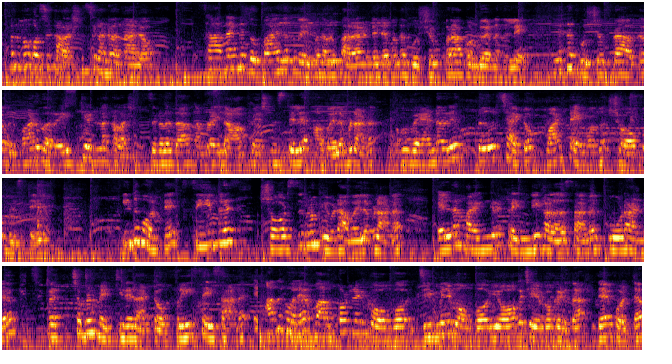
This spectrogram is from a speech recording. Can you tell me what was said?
അപ്പൊ നമുക്ക് കുറച്ച് കളക്ഷൻസ് കണ്ടു വന്നാലോ? സാധാരണ ദുബായിലൊക്കെ വരുമ്പോൾ നമ്മൾ പറയാറുണ്ട് ഇതേപോലെ പുഷപ്ര കൊണ്ടുവരണമെന്നല്ലേ? ഇങ്ങനത്തെ പുഷപ്ര ഒക്കെ ഒരുപാട് വെറൈറ്റി ആയിട്ടുള്ള കളക്ഷൻസുകൾ ഇതാ നമ്മുടെ ഈ ലാ ഫാഷൻ അവൈലബിൾ ആണ്. അപ്പൊ വേണ്ടവര് തീർച്ചയായിട്ടും വൺ ടൈം ഒന്ന് ഷോപ്പ് വിസിറ്റ് ചെയ്യും ഇതുപോലത്തെ സീംലെസ് ഷോർട്സുകളും ഇവിടെ അവൈലബിൾ ആണ്. എല്ലാം ഭയങ്കര ട്രെൻഡി കളേഴ്സ് ആണ്. കൂടാണ്ട് സ്ട്രെച്ചബിൾ മെറ്റീരിയൽ ആണ് കേട്ടോ ഫ്രീ സൈസ് ആണ്. അതുപോലെ വർക്കൗട്ടിലേക്ക് പോകുമ്പോ ജിമ്മിന് പോകുമ്പോ യോഗ ചെയ്യുമ്പോൾ കിട്ടുന്ന ഇതേപോലത്തെ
